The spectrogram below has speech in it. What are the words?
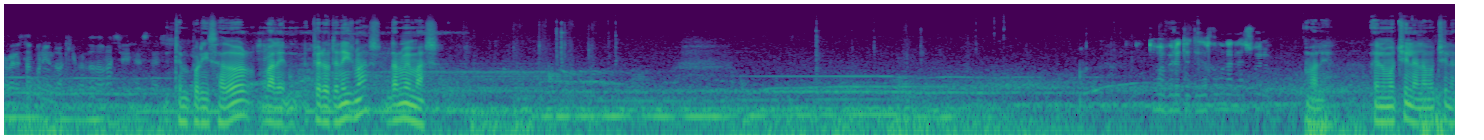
A ver, están poniendo aquí, ¿verdad? Ahora sí, este es. Temporizador. Vale, pero ¿tenéis más? Darme más. Toma, pero te, te dejo poner en el suelo. Vale. En la mochila, en la mochila.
